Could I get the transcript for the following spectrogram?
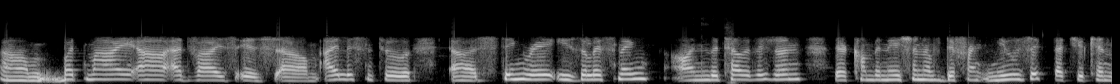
Um, but my uh, advice is um, I listen to uh, Stingray Easy Listening on the television. They're a combination of different music that you can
